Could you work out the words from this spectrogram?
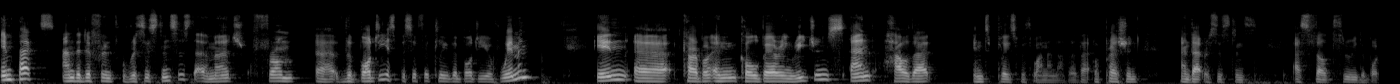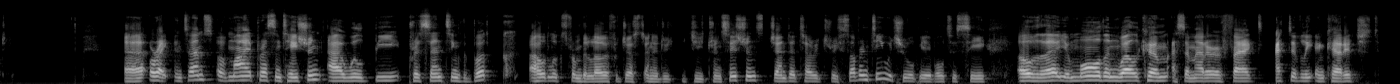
impacts and the different resistances that emerge from uh, the body, specifically the body of women, in uh, carbon and coal-bearing regions, and how that interplays with one another, that oppression and that resistance as felt through the body. Uh, all right, in terms of my presentation, I will be presenting the book Outlooks from Below for Just Energy Transitions, Gender Territory Sovereignty, which you will be able to see over there. You're more than welcome, as a matter of fact, actively encouraged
